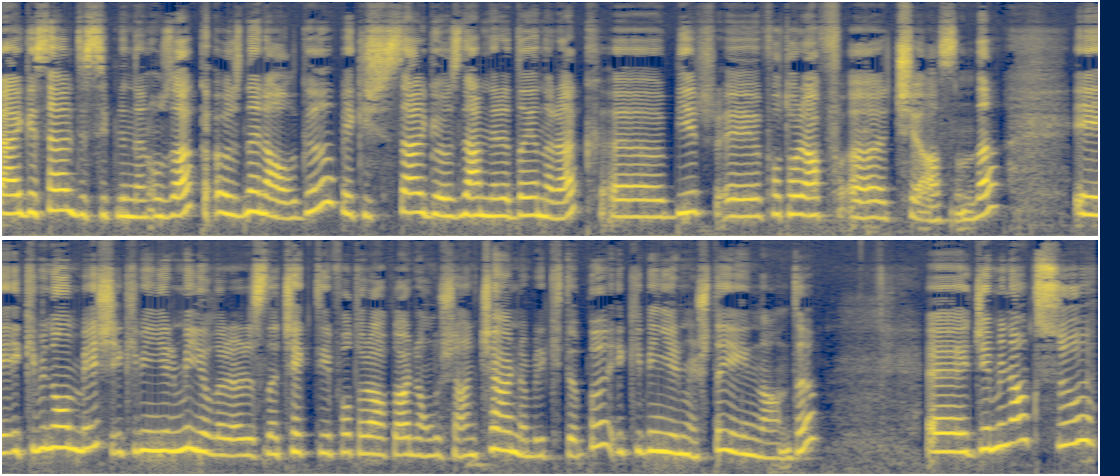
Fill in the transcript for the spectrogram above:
belgesel disiplinden uzak, öznel algı ve kişisel gözlemlere dayanarak e, bir e, fotoğrafçı aslında. 2015-2020 yılları arasında çektiği fotoğraflardan oluşan Çernobil kitabı 2023'te yayınlandı. E, Cemil Aksu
